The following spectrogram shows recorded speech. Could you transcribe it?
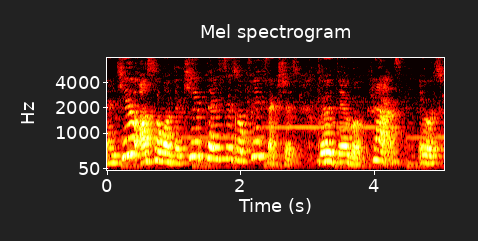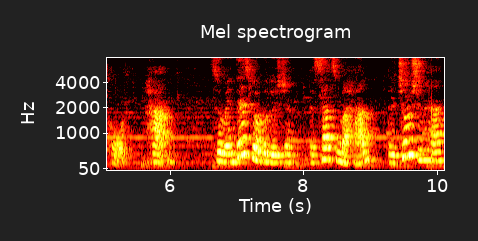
And here are some of the key places or prefectures where there were clans. It was called Han. So in this revolution, the Satsuma Han, the Choshu Han,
